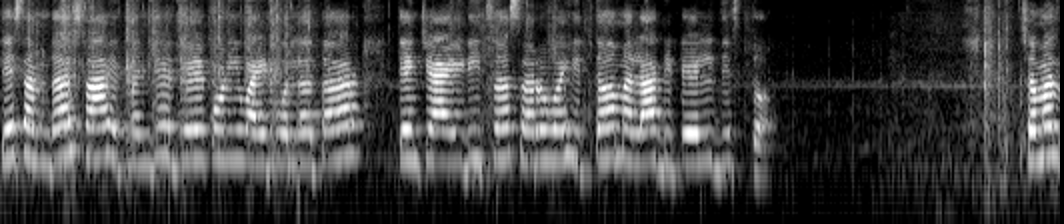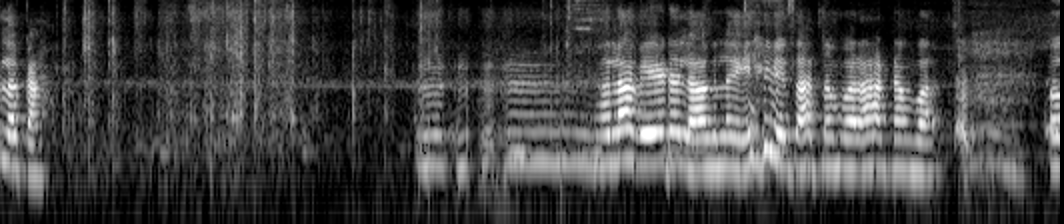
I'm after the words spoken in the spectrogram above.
ते संदेश आहेत. म्हणजे जे कोणी वाईट बोललं तर त्यांच्या आय डीचं सर्व हित मला डिटेल दिसतं. समजलं का. मला वेड लागलंय. सात नंबर आठ नंबर. ओ.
